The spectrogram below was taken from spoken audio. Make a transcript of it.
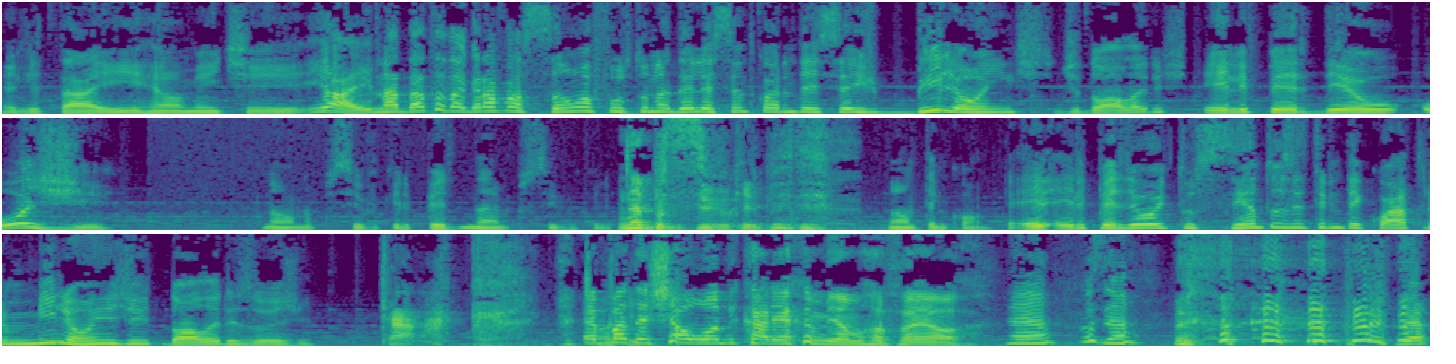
Ele tá aí realmente. E aí, na data da gravação, a fortuna dele é 146 bilhões de dólares. Ele perdeu hoje. Não, não é possível que ele perdeu. Não é possível que ele Não é perdeu. possível que ele perdeu. Não, não tem como. Ele, ele perdeu 834 milhões de dólares hoje. Caraca. É pra Ok. deixar o homem careca mesmo, Rafael. É, pois é. Pois é.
